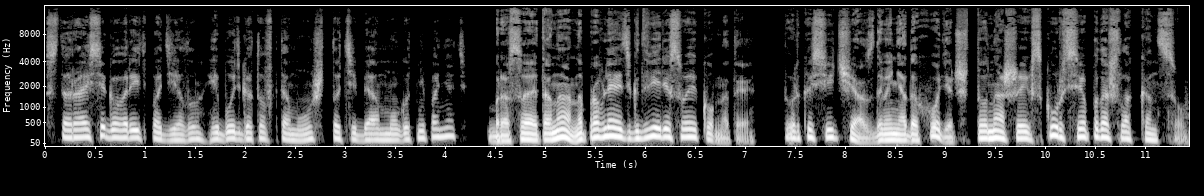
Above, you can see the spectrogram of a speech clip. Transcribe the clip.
«Старайся говорить по делу и будь готов к тому, что тебя могут не понять», — бросает она, направляясь к двери своей комнаты. Только сейчас до меня доходит, что наша экскурсия подошла к концу.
